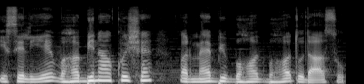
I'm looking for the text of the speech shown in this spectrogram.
इसीलिए वह भी नाखुश है और मैं भी बहुत बहुत उदास हूँ।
